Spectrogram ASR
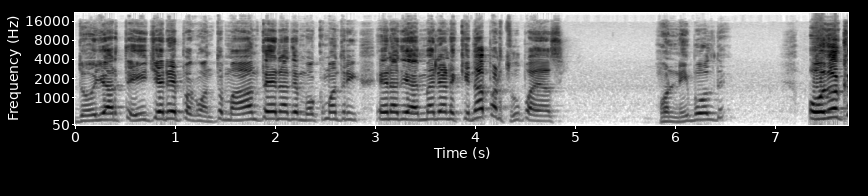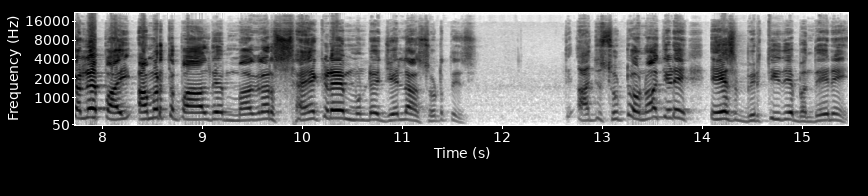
2023 ਚ ਇਹਨੇ ਭਗਵੰਤ ਮਾਨ ਤੇ ਇਹਨਾਂ ਦੇ ਮੁੱਖ ਮੰਤਰੀ, ਇਹਨਾਂ ਦੇ ਐਮਐਲਏ ਨੇ ਕਿੰਨਾ ਭੜਥੂ ਪਾਇਆ ਸੀ। ਹੁਣ ਨਹੀਂ ਬੋਲਦੇ। ਉਦੋਂ ਕੱਲੇ ਭਾਈ ਅਮਰਤਪਾਲ ਦੇ ਮਗਰ ਸੈਂਕੜੇ ਮੁੰਡੇ ਜੇਲਾਂ ਸੁੱਟਦੇ ਸੀ। ਤੇ ਅੱਜ ਸੁੱਟੋ ਨਾ ਜਿਹੜੇ ਇਸ ਬਿਰਤੀ ਦੇ ਬੰਦੇ ਨੇ,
